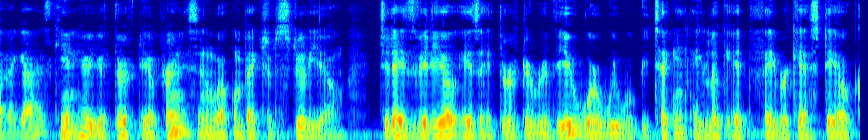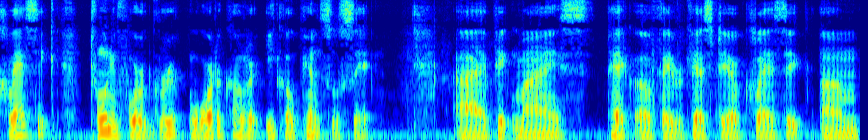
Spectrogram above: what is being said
Hi there guys, Ken here, your Thrifty Apprentice, and welcome back to the studio. Today's video is a thrifty review where we will be taking a look at Faber-Castell Classic 24 Grip Watercolor Eco Pencil Set. I picked my pack of Faber-Castell Classic um,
